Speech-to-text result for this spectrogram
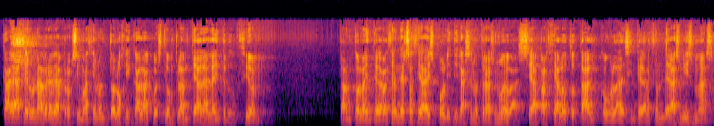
Cabe hacer una breve aproximación ontológica a la cuestión planteada en la introducción, tanto la integración de sociedades políticas en otras nuevas, sea parcial o total, como la desintegración de las mismas,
